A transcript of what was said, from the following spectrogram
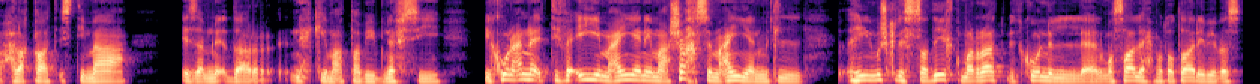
حلقات استماع إذا بنقدر نحكي مع طبيب نفسي يكون عندنا اتفاقية معينة مع شخص معين مثل هي المشكلة الصديق مرات بتكون المصالح متطاربة بس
